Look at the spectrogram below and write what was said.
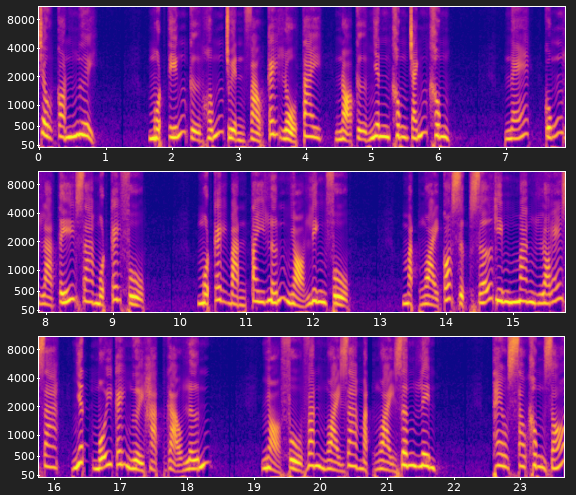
châu con ngươi. Một tiếng cử hống truyền vào cái lỗ tai, nọ cử nhân không tránh không. Né, cũng là tế ra một cái phù. Một cái bàn tay lớn nhỏ linh phù. Mặt ngoài có rực rỡ kim mang lóe ra, nhất mỗi cái người hạt gạo lớn. Nhỏ phù văn ngoài ra mặt ngoài dâng lên. Theo sau không gió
